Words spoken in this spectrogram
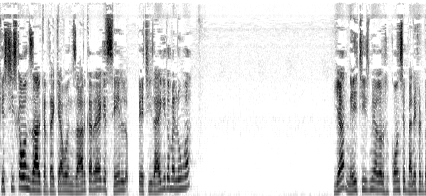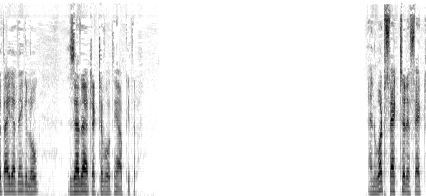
کس چیز کا وہ انتظار کرتا ہے؟ کیا وہ انتظار کر رہا ہے کہ سیل پہ چیز آئے گی تو میں لوں گا؟ یا نئی چیز میں اگر کون سے بینیفٹ بتائے جاتے ہیں کہ لوگ زیادہ اٹریکٹو ہوتے ہیں آپ کی طرف؟ And what factor affect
